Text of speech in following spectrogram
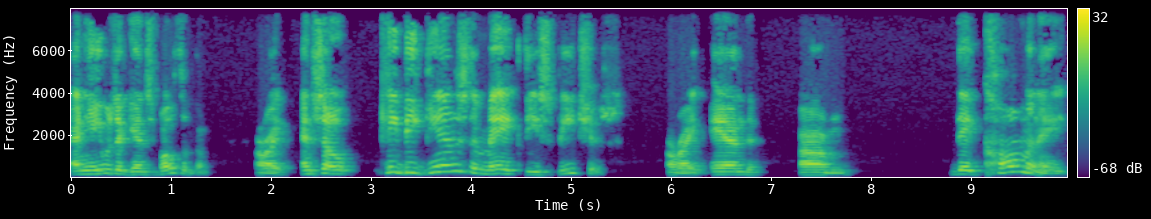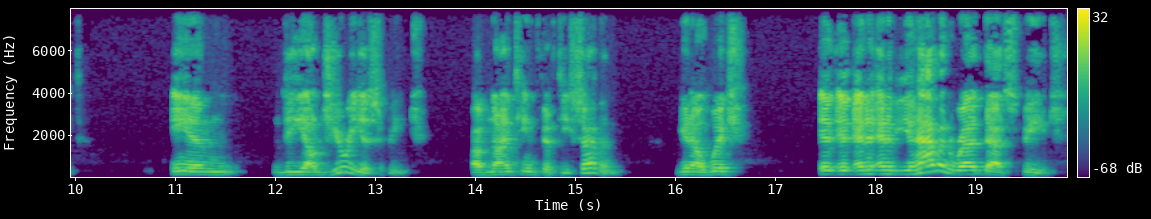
and he was against both of them. All right, and so he begins to make these speeches. All right, and um, they culminate in the Algeria speech of 1957. You know, which it, it- and, and if you haven't read that speech,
